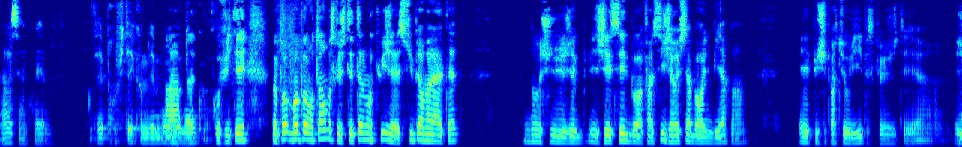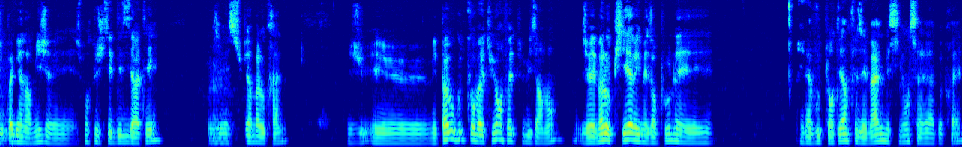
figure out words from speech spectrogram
Ah, c'est incroyable. Vous avez profité comme des bons ah, bah, Profiter. Moi pas, moi, pas longtemps parce que j'étais tellement cuit, j'avais super mal à la tête. Donc j'ai essayé de boire. Enfin, si, j'ai réussi à boire une bière quand même. Et puis je suis parti au lit parce que j'étais, euh, j'ai pas bien dormi. J'avais, je pense que j'étais déshydraté. J'avais mmh. super mal au crâne. Euh, mais pas beaucoup de courbatures en fait, bizarrement. J'avais mal aux pieds avec mes ampoules et, et la voûte plantaire me faisait mal, mais sinon ça allait à peu près.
